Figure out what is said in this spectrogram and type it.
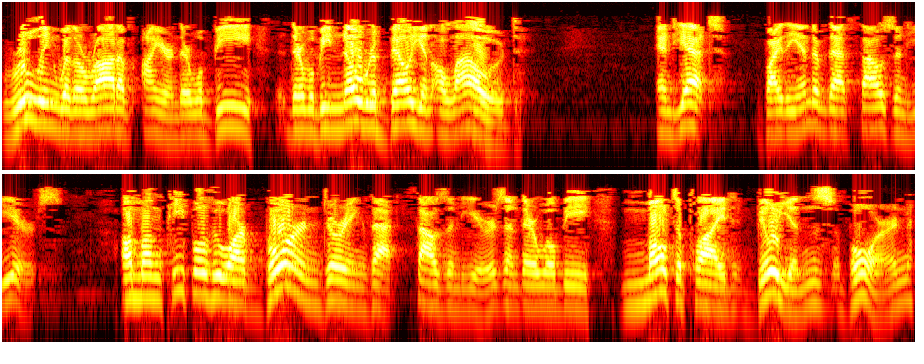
ruling with a rod of iron. There will be, there will be no rebellion allowed. And yet, by the end of that thousand years, among people who are born during that thousand years, and there will be multiplied billions born,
